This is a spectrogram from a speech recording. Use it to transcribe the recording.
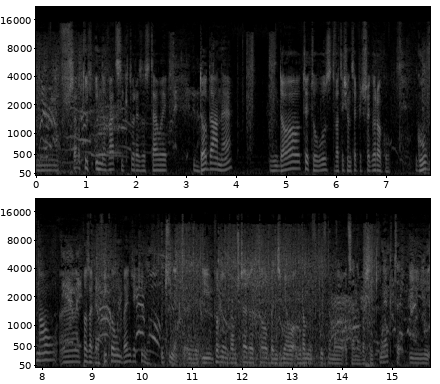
mm, wszelkich innowacji, które zostały dodane do tytułu z 2001 roku. Główną e, poza grafiką będzie kino. Kinect. y, I powiem Wam szczerze, to będzie miało ogromny wpływ na moją ocenę. Właśnie Kinect i,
